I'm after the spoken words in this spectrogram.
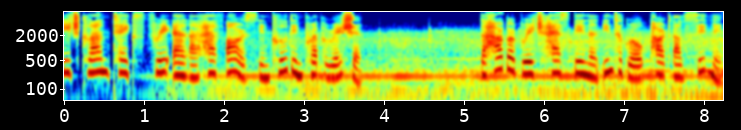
Each climb takes three and a half hours including preparation. The Harbour Bridge has been an integral part of Sydney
